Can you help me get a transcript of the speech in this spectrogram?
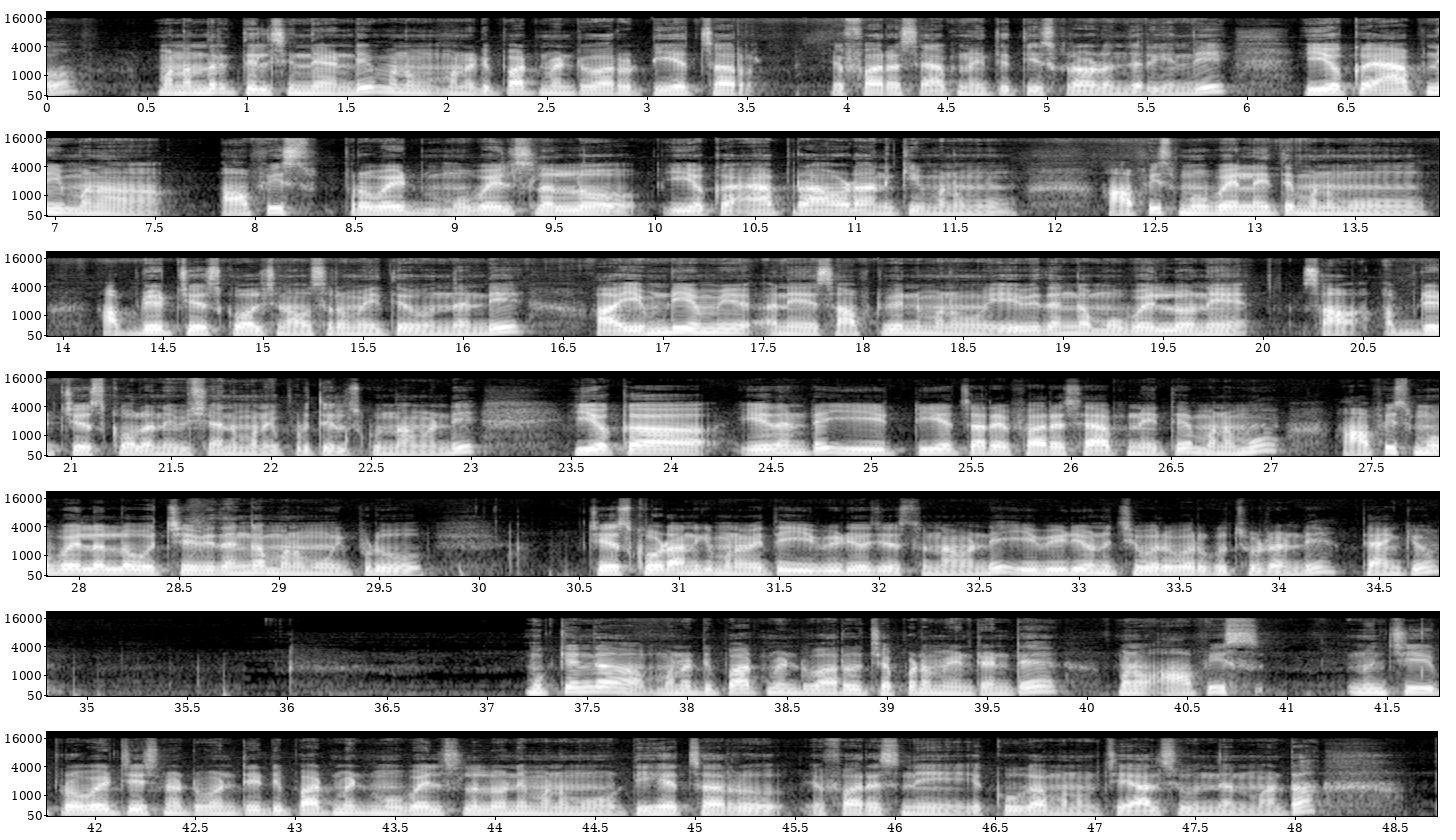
మనందరికి తెలిసిందే అండి మనం మన డిపార్ట్మెంట్ వారు టీహెచ్ఆర్ ఎఫ్ఆర్ఎస్ యాప్ని అయితే తీసుకురావడం జరిగింది. ఈ యొక్క యాప్ని మన ఆఫీస్ ప్రొవైడ్ మొబైల్స్లలో ఈ యొక్క యాప్ రావడానికి మనము ఆఫీస్ మొబైల్ని అయితే మనము అప్డేట్ చేసుకోవాల్సిన అవసరం అయితే ఉందండి. ఆ ఎండిఎంఏ అనే సాఫ్ట్వేర్ని మనం ఏ విధంగా మొబైల్లోనే సా అప్డేట్ చేసుకోవాలనే విషయాన్ని మనం ఇప్పుడు తెలుసుకుందామండి. ఈ యొక్క ఏదంటే ఈ టీహెచ్ఆర్ ఎఫ్ఆర్ఎస్ యాప్ని అయితే మనము ఆఫీస్ మొబైల్లో వచ్చే విధంగా మనము ఇప్పుడు చేసుకోవడానికి మనమైతే ఈ వీడియో చేస్తున్నామండి. ఈ వీడియోను చివరి వరకు చూడండి. Thank you. ముఖ్యంగా మన డిపార్ట్మెంట్ వారు చెప్పడం ఏంటంటే మనం ఆఫీస్ నుంచి ప్రొవైడ్ చేసినటువంటి డిపార్ట్మెంట్ మొబైల్స్లలోనే మనము టీహెచ్ఆర్ ఎఫ్ఆర్ఎస్ని ఎక్కువగా మనం చేయాల్సి ఉందన్నమాట.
